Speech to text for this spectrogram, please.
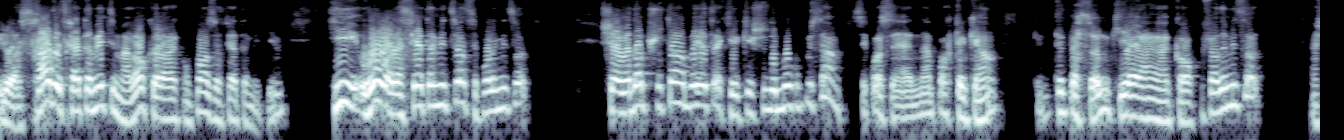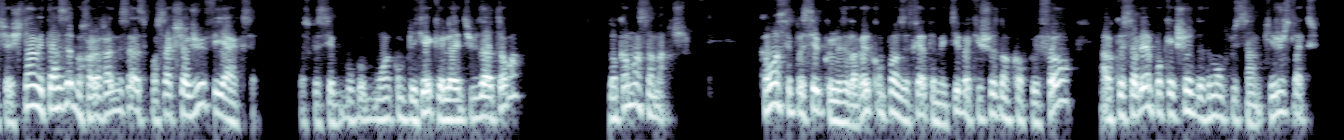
Il a Ashar de Tratametzim, alors que la récompense de Tratametzim, c'est pour les mitzvot. Shavada Pshuta qui est quelque chose de beaucoup plus simple. C'est quoi? C'est n'importe quelqu'un Telle personne qui a un corps peut faire des mitzvot. C'est pour ça que chaque juif y a accès. Parce que c'est beaucoup moins compliqué que l'étude de la Torah. Donc, comment ça marche? Comment c'est possible que la récompense de Triat va quelque chose d'encore plus fort, alors que ça vient pour quelque chose de tellement plus simple, qui est juste l'action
